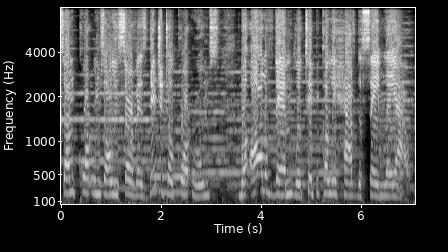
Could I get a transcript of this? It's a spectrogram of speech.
Some courtrooms only serve as digital courtrooms, but all of them will typically have the same layout.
